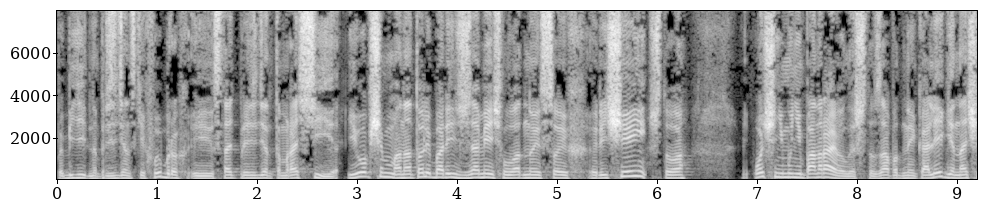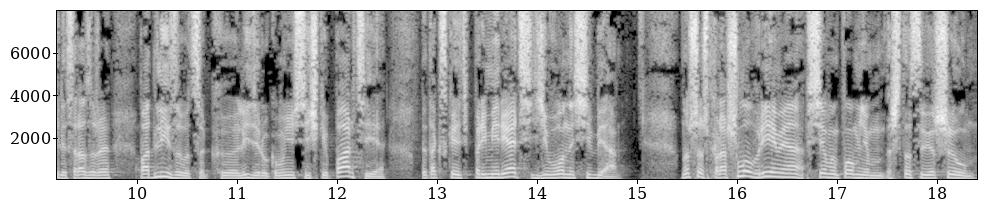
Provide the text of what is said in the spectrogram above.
победить на президентских выборах и стать президентом России. И, в общем, Анатолий Борисович заметил в одной из своих речей, что очень ему не понравилось, что западные коллеги начали сразу же подлизываться к лидеру коммунистической партии и, так сказать, примерять его на себя. Ну что ж, прошло время, все мы помним, что совершил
